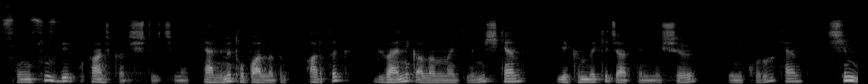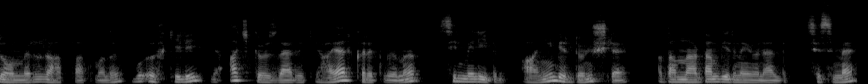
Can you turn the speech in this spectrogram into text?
sonsuz bir utanç karıştı içime. Kendimi toparladım. Artık güvenlik alanına girmişken yakındaki caddenin ışığı beni korurken Şimdi onları rahatlatmalı, bu öfkeli ve aç gözlerdeki hayal kırıklığını silmeliydim. Ani bir dönüşle adamlardan birine yöneldim. Sesime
